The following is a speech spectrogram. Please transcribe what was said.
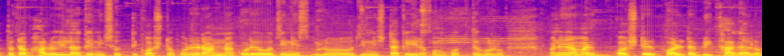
এতটা ভালোই লাগেনি। সত্যি কষ্ট করে রান্না করেও জিনিসগুলো, জিনিসটাকে এরকম করতে হলো। মানে আমার কষ্টের ফলটা বৃথা গেল।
